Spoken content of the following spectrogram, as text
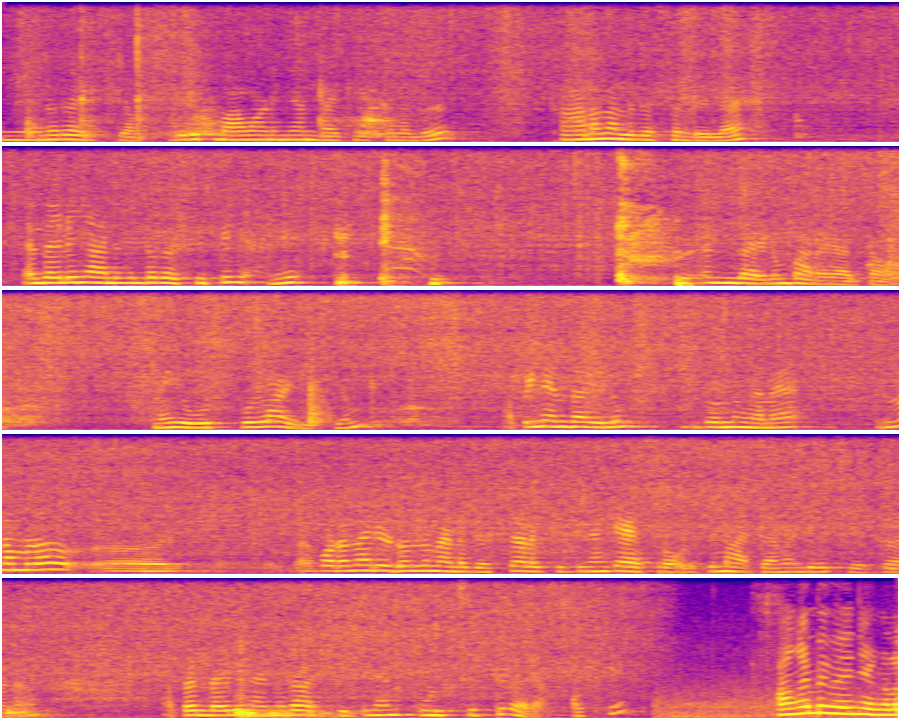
ഇങ്ങനൊരു ഐറ്റം ഒരു ഉപ്മാവാണ് ഞാൻ ഉണ്ടാക്കിയേക്കുന്നത്. കാണാൻ നല്ല രസമുണ്ടല്ലേ എന്തായാലും ഞാനിതിന്റെ റെസിപ്പി ഞാൻ എന്തായാലും പറയാം കേട്ടോ യൂസ്ഫുള്ളായിരിക്കും പിന്നെ എന്തായാലും ഇതൊന്നും ഇങ്ങനെ ഇത് നമ്മൾ കുറേ നേരം ഇടൊന്നും വേണ്ട. ജസ്റ്റ് ഇളക്കിയിട്ട് ഞാൻ കാസറോളിക്ക് മാറ്റാൻ വേണ്ടി വെച്ചിട്ടാണ് അപ്പോൾ എന്തായാലും ഞാനിത് ആക്കിയിട്ട് ഞാൻ കുളിച്ചിട്ട് വരാം. ഓക്കെ അങ്ങനെ തന്നെ ഞങ്ങൾ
